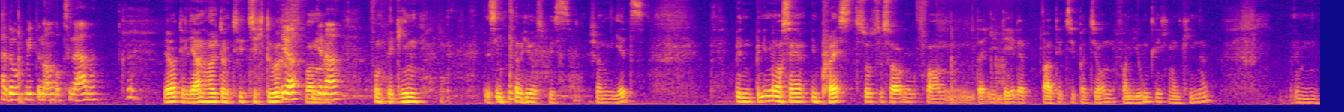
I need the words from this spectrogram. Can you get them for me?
auch miteinander zu lernen. Ja, die Lernhaltung zieht sich durch ja, von, genau. von Beginn des Interviews bis schon jetzt. Bin, bin immer noch sehr impressed sozusagen von der Idee der Partizipation von Jugendlichen und Kindern. Ähm,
